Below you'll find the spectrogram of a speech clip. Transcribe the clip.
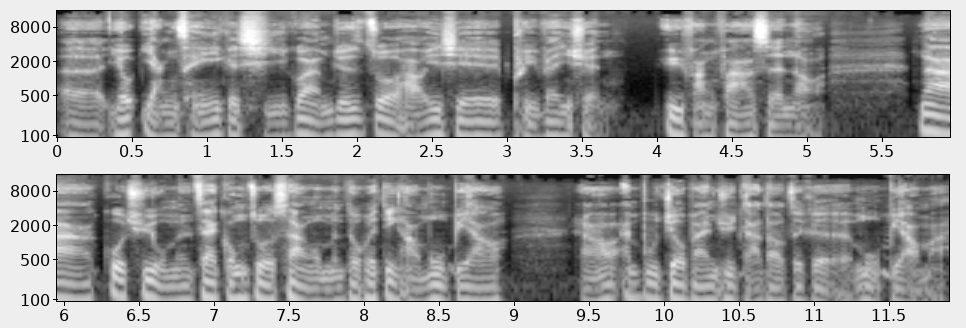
呃有养成一个习惯，就是做好一些 prevention。预防发生哦，那过去我们在工作上，我们都会定好目标，然后按部就班去达到这个目标嘛。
